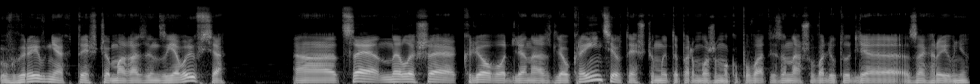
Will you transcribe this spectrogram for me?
в гривнях те, що магазин з'явився, це не лише кльово для нас, для українців, те, що ми тепер можемо купувати за нашу валюту для, за гривню.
